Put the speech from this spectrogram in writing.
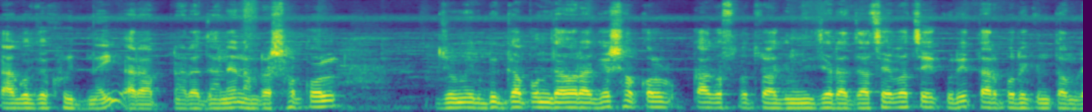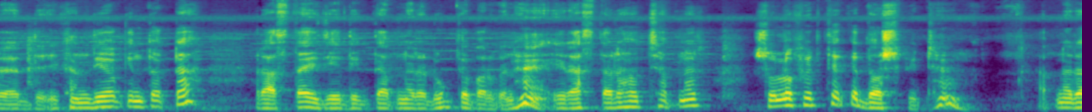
কাগজে খুঁজ নেই। আর আপনারা জানেন, আমরা সকল জমির বিজ্ঞাপন দেওয়ার আগে সকল কাগজপত্র আগে নিজেরা যাচাই বাছাই করি, তারপরে কিন্তু আমরা অ্যাড দিই। এখান দিয়েও কিন্তু একটা রাস্তায় যে দিক দিয়ে আপনারা ঢুকতে পারবেন হ্যাঁ? এই রাস্তাটা হচ্ছে আপনার ষোলো ফিট থেকে দশ ফিট হ্যাঁ? আপনারা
